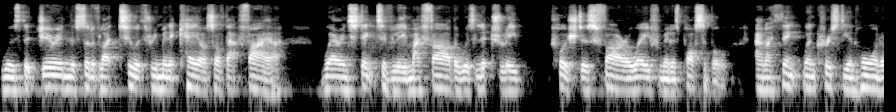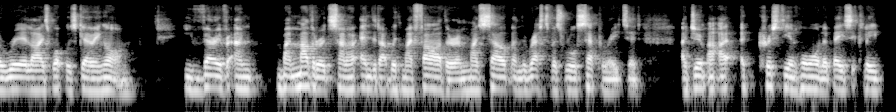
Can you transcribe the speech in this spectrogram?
was that during the sort of like two or three minute chaos of that fire where instinctively my father was literally pushed as far away from it as possible and i think when christian horner realized what was going on he very and my mother had somehow ended up with my father and myself and the rest of us were all separated I do. I, I, Christian Horner basically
